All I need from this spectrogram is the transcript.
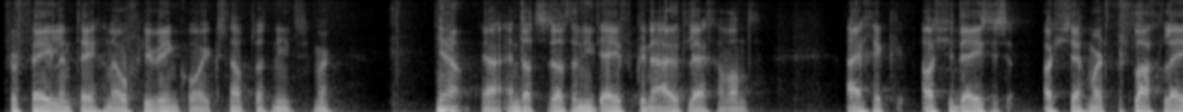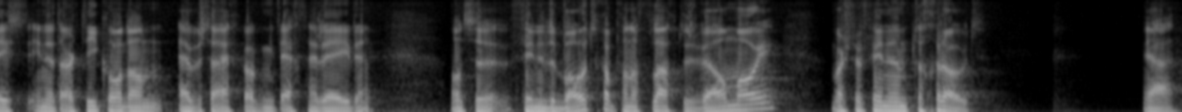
vervelend tegenover je winkel. Ik snap dat niet. Maar, Ja. ja, en dat ze dat er niet even kunnen uitleggen. Want eigenlijk, als je, deze, als je zeg maar het verslag leest in het artikel... dan hebben ze eigenlijk ook niet echt een reden. Want ze vinden de boodschap van de vlag dus wel mooi... maar ze vinden hem te groot. Ja,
